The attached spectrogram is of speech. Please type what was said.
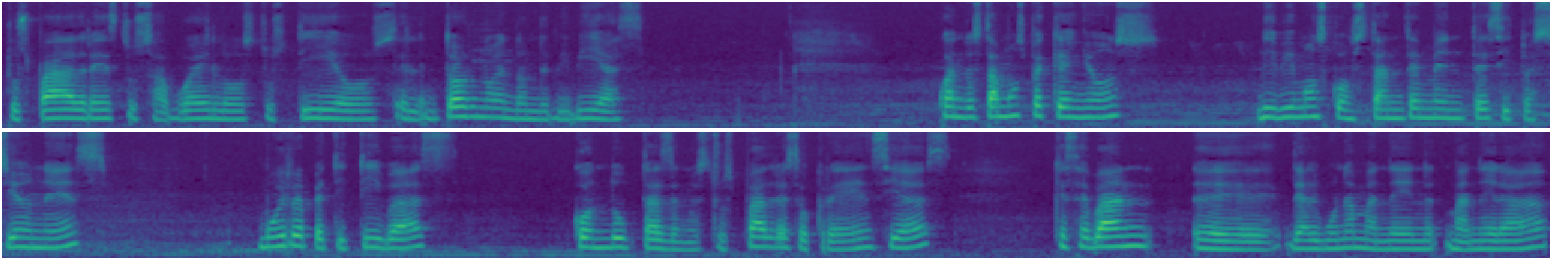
tus padres, tus abuelos, tus tíos, el entorno en donde vivías? Cuando estamos pequeños vivimos constantemente situaciones muy repetitivas, conductas de nuestros padres o creencias que se van eh, de alguna manera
